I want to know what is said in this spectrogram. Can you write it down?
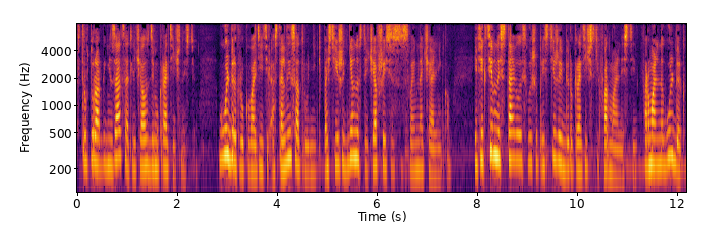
Структура организации отличалась демократичностью. Гульберг – руководитель, остальные сотрудники, почти ежедневно встречавшиеся со своим начальником – Эффективность ставилась выше престижа и бюрократических формальностей. Формально Гульберг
